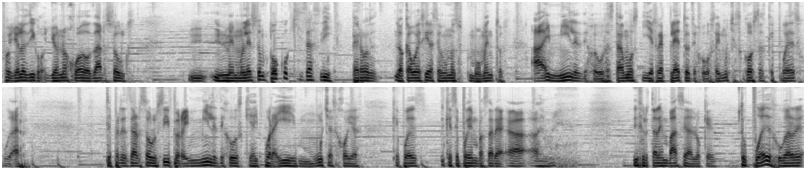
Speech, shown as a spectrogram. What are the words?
pues yo les digo, yo no he jugado Dark Souls me molesta un poco, quizás sí, pero lo acabo de decir hace unos momentos. Hay miles de juegos, estamos y repletos de juegos, hay muchas cosas que puedes jugar. Te puedes dar solo sí, pero hay miles de juegos que hay por ahí, muchas joyas que puedes que se pueden basar a, disfrutar en base a lo que tú puedes jugar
